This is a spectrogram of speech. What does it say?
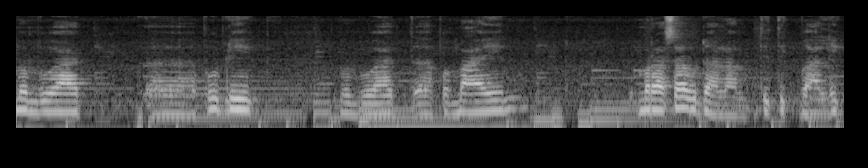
membuat uh, publik membuat uh, pemain merasa dalam titik balik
